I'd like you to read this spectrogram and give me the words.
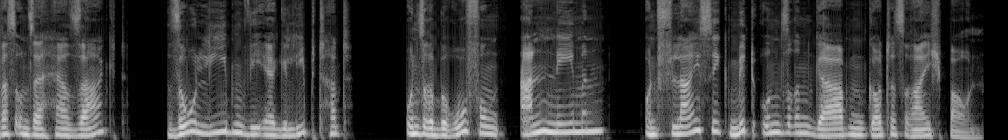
was unser Herr sagt, so lieben, wie er geliebt hat, unsere Berufung annehmen und fleißig mit unseren Gaben Gottes Reich bauen.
